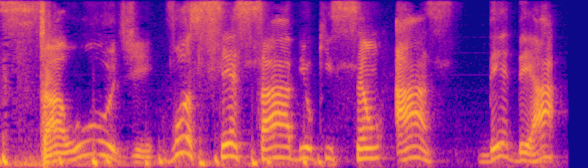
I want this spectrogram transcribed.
Saúde! Você sabe o que são as DDA?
